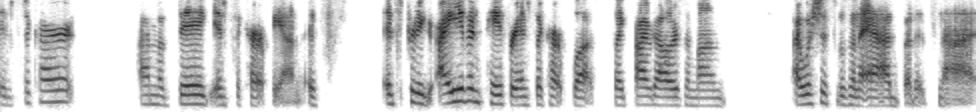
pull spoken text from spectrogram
Instacart. I'm a big Instacart fan. It's it's pretty. I even pay for Instacart Plus. It's like five dollars a month. I wish this was an ad, but it's not.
